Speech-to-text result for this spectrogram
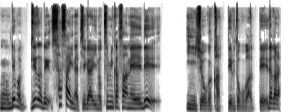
うん、でも、実はで、些細な違いの積み重ねで、印象が変わってるとこがあって、だから、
